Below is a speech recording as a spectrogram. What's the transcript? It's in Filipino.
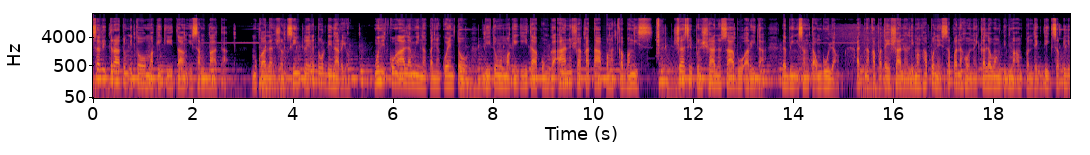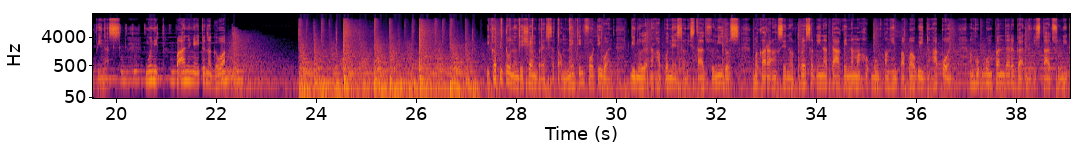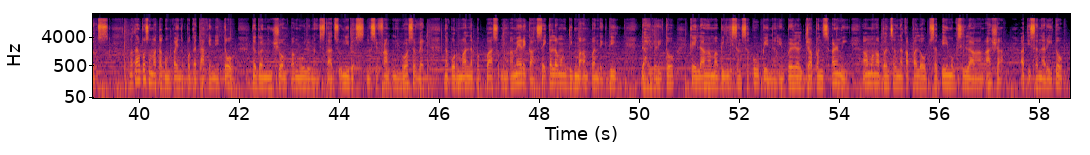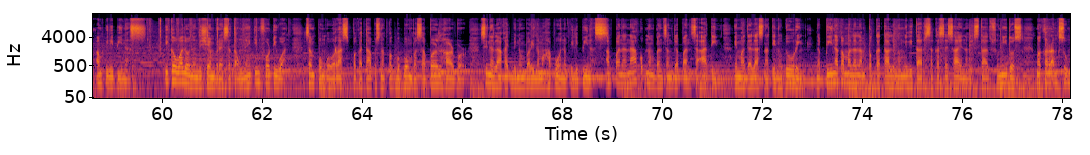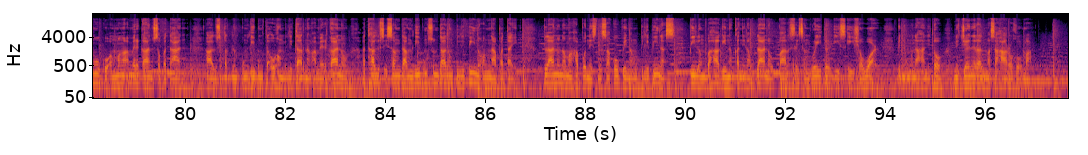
Sa litratong ito makikita ang isang bata. Mukha lang siyang simple at ordinaryo. Ngunit kung alamin ang kanyang kwento, dito mo makikita kung gaano siya katapang at kabangis. Siya si Ponciano Sabu Arida, labing isang taong gulang, at nakapatay siya ng limang Hapones sa panahon ng ikalawang digmaang pandaigdig sa Pilipinas. Ngunit paano niya ito nagawa? Ikapito ng Desyembre sa taong 1941, ginulat ng Hapones ang Estados Unidos makaraang sinorpresang inatake ng mga hukbong panghimpapawid ng Hapon ang hukbong pandaraga ng Estados Unidos. Matapos ang matagumpay na pag-atake nito, nag-anunsyo ang Pangulo ng Estados Unidos na si Franklin Roosevelt na formal na pagpasok ng Amerika sa ikalawang digmaang pandigdig. Dahil rito, kailangan mabilisang sakupin ng Imperial Japanese Army ang mga bansang nakapaloob sa Timog Silangang Asya at isa na rito ang Pilipinas. Ikawalo ng Disyembre sa taong 1941, sampung oras pagkatapos ng pagbobomba sa Pearl Harbor, sinalakay at binomba ng mga Hapon ng Pilipinas. Ang pananakop ng bansang Japan sa atin ay madalas na tinuturing na pinakamalalang pagkatalo ng militar sa kasaysayan ng Estados Unidos makaraang sumuko ang mga Amerikano sa bataan. Halos 30,000 tauhang militar ng Amerikano at halos 100,000 sundalong Pilipino ang napatay plano ng mga Hapones na sakupin ang Pilipinas bilang bahagi ng kanilang plano para sa isang Greater East Asia War. Pinungunahan ito ni General Masaharu Homa.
